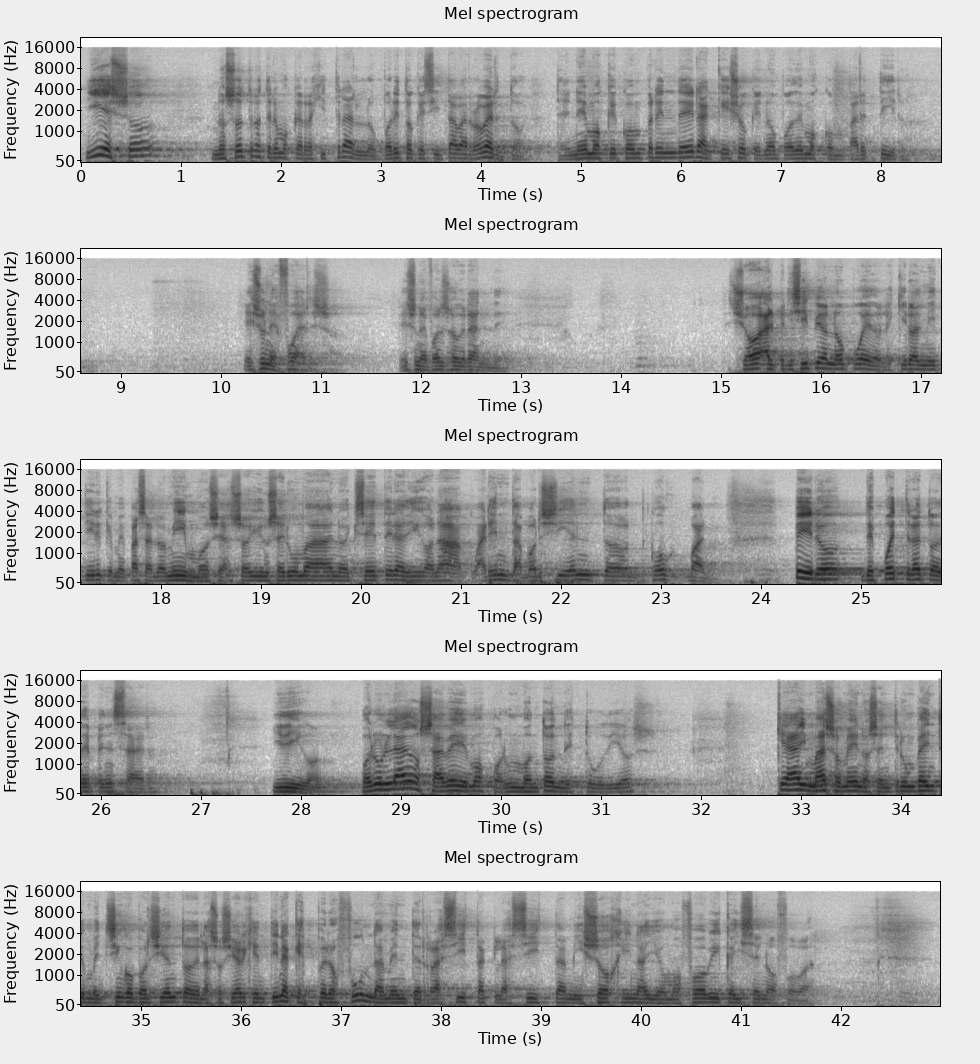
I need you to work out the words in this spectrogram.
Y eso nosotros tenemos que registrarlo, por esto que citaba Roberto, tenemos que comprender aquello que no podemos compartir. Es un esfuerzo, es un esfuerzo grande. Yo al principio no puedo, les quiero admitir que me pasa lo mismo, o sea, soy un ser humano, etcétera, digo, no, 40%, bueno. Pero después trato de pensar y digo, por un lado sabemos por un montón de estudios que hay más o menos entre un 20 y un 25% de la sociedad argentina que es profundamente racista, clasista, misógina y homofóbica y xenófoba.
